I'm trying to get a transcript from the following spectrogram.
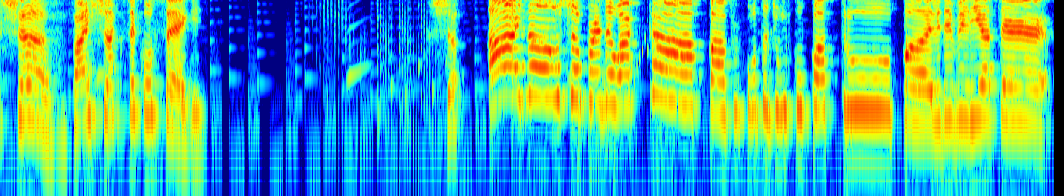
Chan, vai, Chan, que você consegue. Ai, não, o Chan perdeu a capa por conta de um culpa-trupa. Ele deveria ter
